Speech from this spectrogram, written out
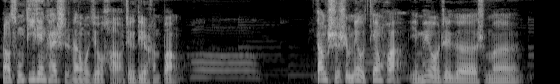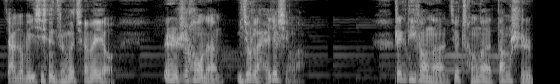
然后从第一天开始呢，我就好，这个地儿很棒。当时是没有电话，也没有这个什么加个微信，什么全没有。认识之后呢，你就来就行了。这个地方呢，就成了当时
